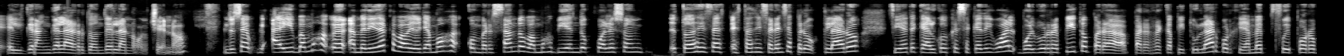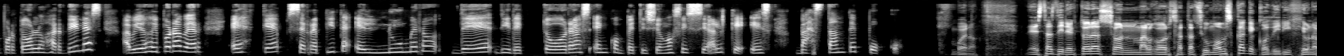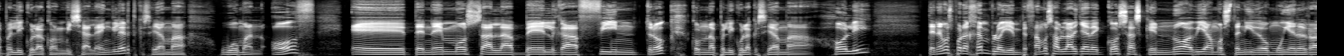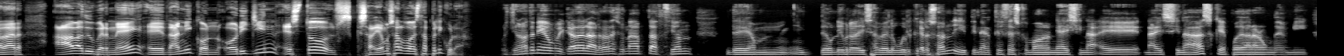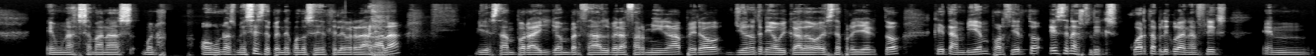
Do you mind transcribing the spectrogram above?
el, gran galardón de la noche, ¿no? Entonces, ahí vamos, a, medida que vayamos conversando, vamos viendo cuáles son todas estas, estas diferencias, pero claro, fíjate que algo que se queda igual, vuelvo y repito para, para recapitular, porque ya me fui por, por todos los jardines, habidos y por haber, es que se repite el número de directoras en competición oficial, que es bastante poco. Bueno, estas directoras son Malgorzata Chumovska, que codirige una película con Michelle Englert, que se llama Woman of. Eh, tenemos a la belga Finn Trock, con una película que se llama Holly. Tenemos, por ejemplo, y empezamos a hablar ya de cosas que no habíamos tenido muy en el radar, a Ava DuVernay, eh, Dani, con Origin. ¿Esto, ¿Sabíamos algo de esta película? Pues yo no tenía ubicada, la verdad, es una adaptación de, um, de un libro de Isabel Wilkerson y tiene actrices como Nice eh, Sinas, que puede ganar un Emmy en unas semanas, bueno, o unos meses, depende cuando se celebre la gala. Y están por ahí John Berzal, Vera Farmiga, pero yo no tenía ubicado este proyecto, que también, por cierto, es de Netflix. Cuarta película de Netflix en,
